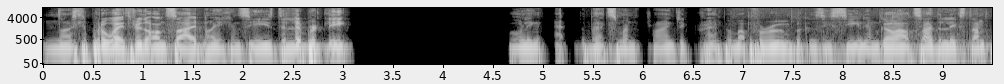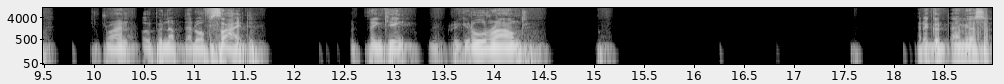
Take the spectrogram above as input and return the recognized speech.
Nicely put away through the onside. Now you can see he's deliberately bowling at the batsman, trying to cramp him up for room because he's seen him go outside the leg stump to try and open up that offside. Good thinking. Cricket all round. had a good time yourself.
